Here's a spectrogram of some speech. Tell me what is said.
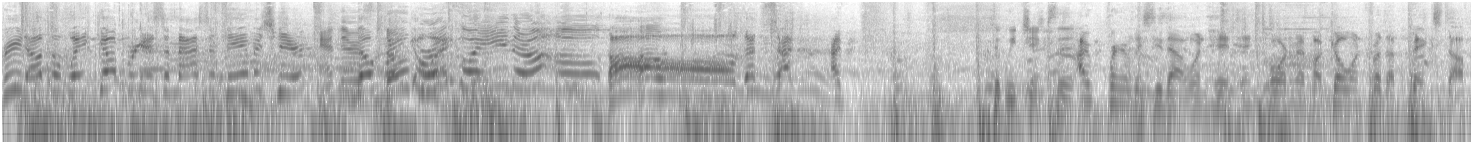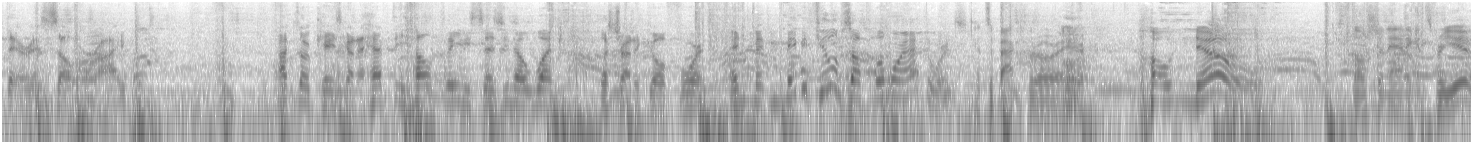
Read on the wake up, bringing some massive damage here. And there's no, breakaway. breakaway either. Uh-oh. Oh, that's I, I, Did we jinx it? I rarely see that one hit in tournament, but going for the big stuff there is Silver Eye. That's okay. He's got a hefty health lead. He says, you know what? Let's try to go for it, and maybe feel himself a little more afterwards. That's a back throw right here. Oh no! No shenanigans for you.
